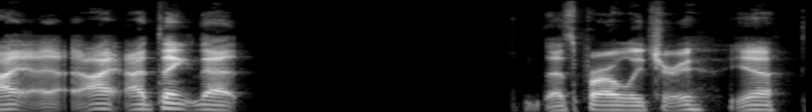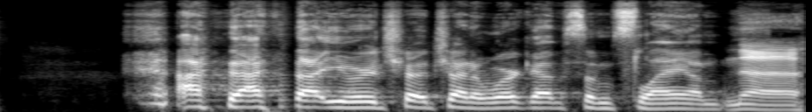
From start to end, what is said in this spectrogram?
I I I think that that's probably true. Yeah. I, I thought you were try, trying to work up some slam, No.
